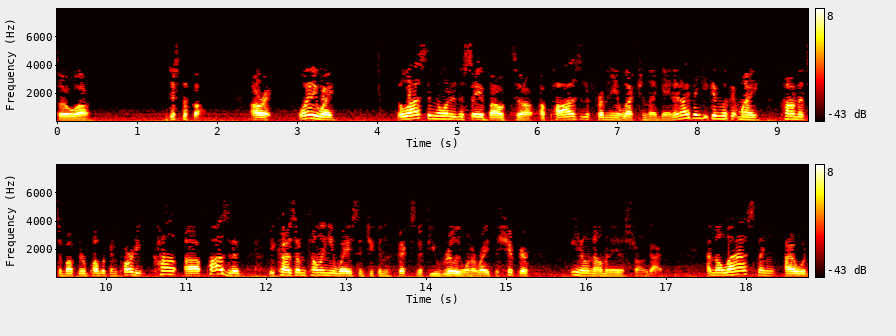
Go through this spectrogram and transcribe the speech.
So, uh, just a thought. All right. Well, anyway, the last thing I wanted to say about uh, a positive from the election that gained, and I think you can look at my comments about the Republican Party com- uh, positive because I'm telling you ways that you can fix it if you really want to right the ship here. You know, nominate a strong guy. And the last thing I would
